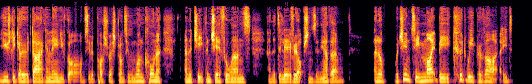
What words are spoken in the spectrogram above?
usually go diagonally and you've got obviously the posh restaurants in one corner and the cheap and cheerful ones and the delivery options in the other. An opportunity might be could we provide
